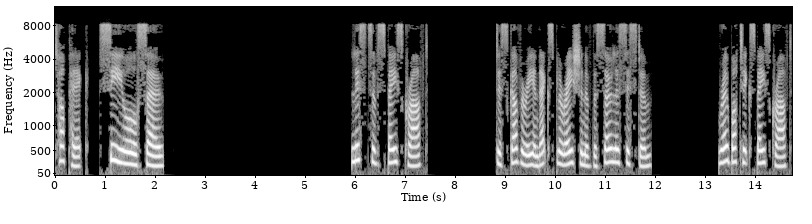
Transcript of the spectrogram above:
Topic: See also. Lists of spacecraft. Discovery and exploration of the Solar System. Robotic spacecraft.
